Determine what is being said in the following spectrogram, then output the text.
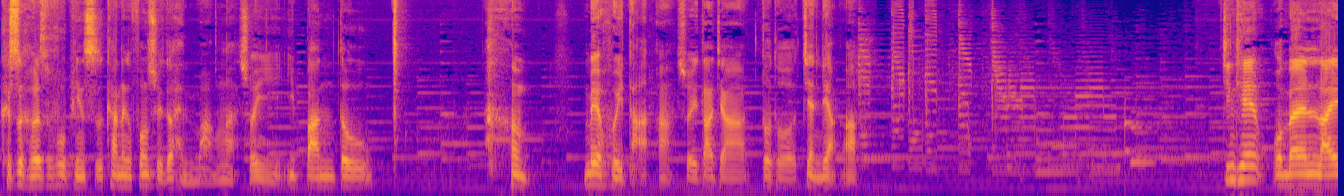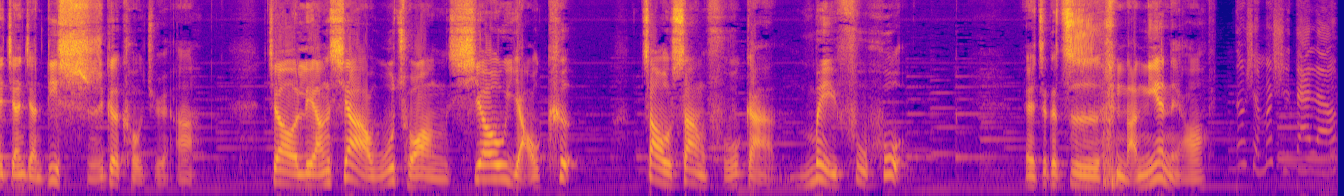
可是何师傅平时看那个风水都很忙啊，所以一般都 没有回答啊，所以大家多多见谅啊。今天我们来讲讲第十个口诀啊，叫“梁下无床逍遥客，灶上福感妹复祸”。哎，这个字很难念的啊。都什么时代了？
